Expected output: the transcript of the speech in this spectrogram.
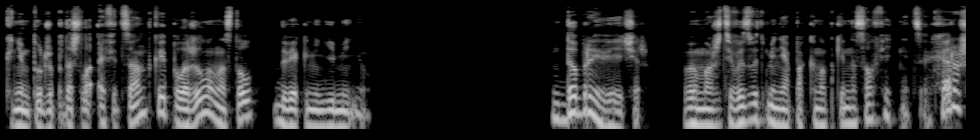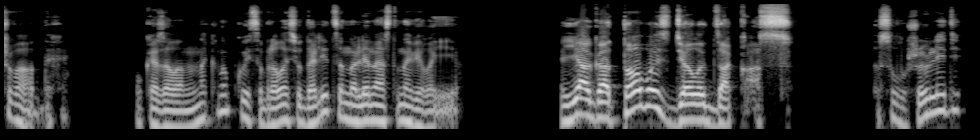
К ним тут же подошла официантка и положила на стол две книги меню. «Добрый вечер. Вы можете вызвать меня по кнопке на салфетнице. Хорошего отдыха!» Указала она на кнопку и собралась удалиться, но Лена остановила ее. «Я готова сделать заказ!» «Слушаю, леди».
